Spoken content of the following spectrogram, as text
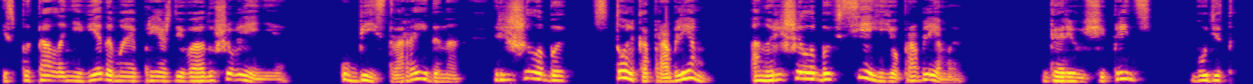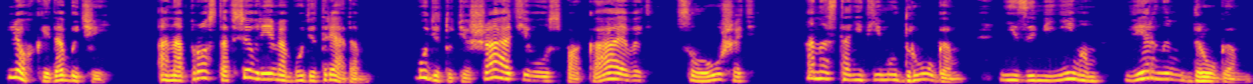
испытала неведомое прежде воодушевление. Убийство Рейдена решило бы столько проблем, оно решило бы все ее проблемы. Горюющий принц будет легкой добычей. Она просто все время будет рядом, будет утешать его, успокаивать, слушать. Она станет ему другом, незаменимым, верным другом.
